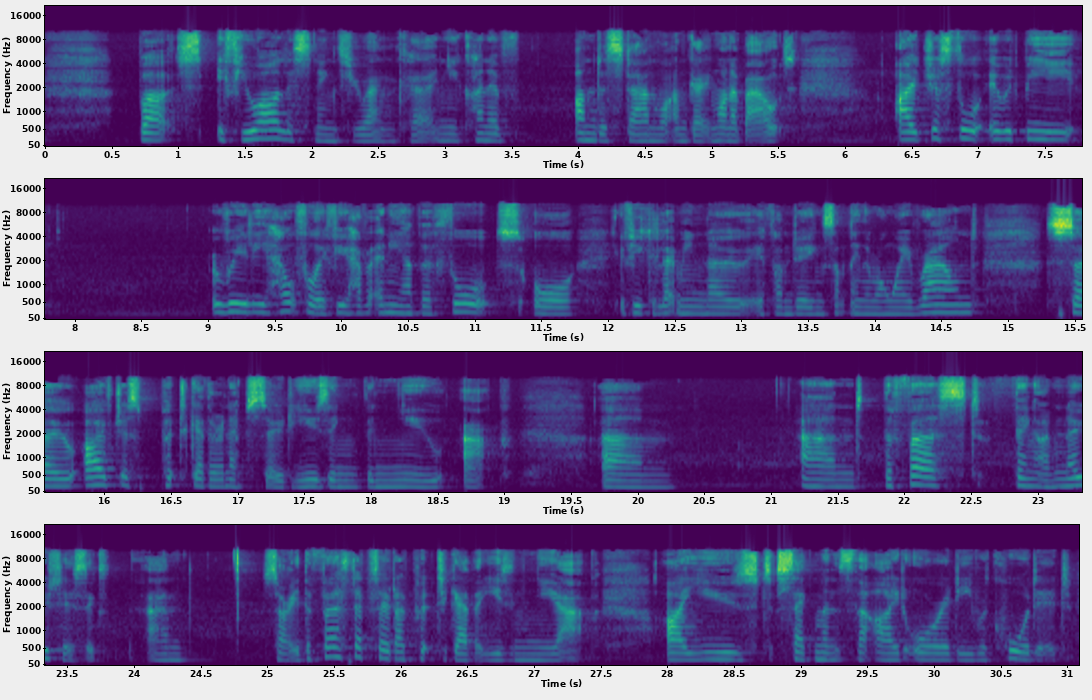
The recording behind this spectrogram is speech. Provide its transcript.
But if you are listening through Anchor and you kind of understand what I'm going on about, I just thought it would be really helpful if you have any other thoughts or if you could let me know if I'm doing something the wrong way around. So I've just put together an episode using the new app. Um, and the first thing I've noticed, and sorry, the first episode I put together using the new app, I used segments that I'd already recorded.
